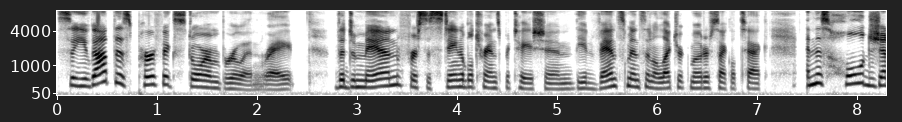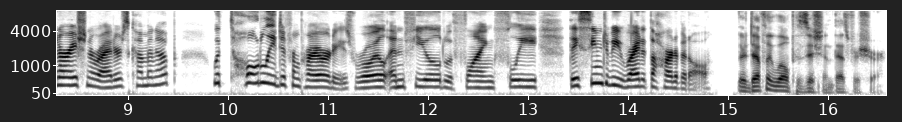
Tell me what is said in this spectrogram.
So you've got this perfect storm brewing, right? The demand for sustainable transportation, the advancements in electric motorcycle tech, and this whole generation of riders coming up with totally different priorities. Royal Enfield with Flying Flea, they seem to be right at the heart of it all. They're definitely well positioned, that's for sure.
